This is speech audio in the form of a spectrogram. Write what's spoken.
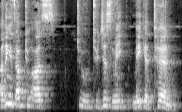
I think it's up to us to to just make make a turn,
